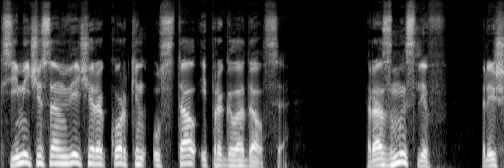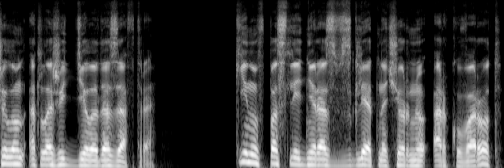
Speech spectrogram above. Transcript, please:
к семи часам вечера Коркин устал и проголодался. Размыслив, решил он отложить дело до завтра. Кинув последний раз взгляд на черную арку ворот,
